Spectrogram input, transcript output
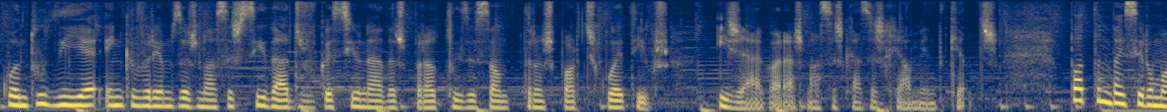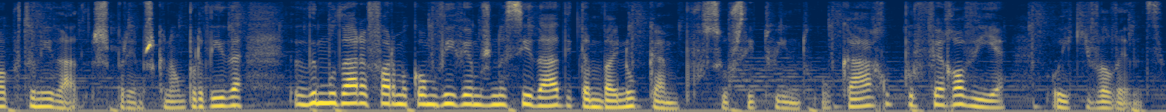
quanto o dia em que veremos as nossas cidades vocacionadas para a utilização de transportes coletivos e já agora as nossas casas realmente quentes. Pode também ser uma oportunidade, esperemos que não perdida, de mudar a forma como vivemos na cidade e também no campo, substituindo o carro por ferrovia ou equivalente.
